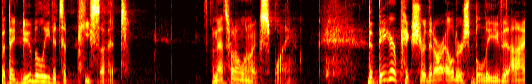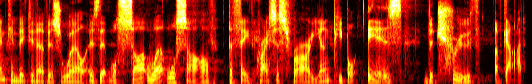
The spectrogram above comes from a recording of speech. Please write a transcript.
But they do believe it's a piece of it. And that's what I want to explain. The bigger picture that our elders believe that I'm convicted of as well is that will sol- what will solve the faith crisis for our young people is the truth of God.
